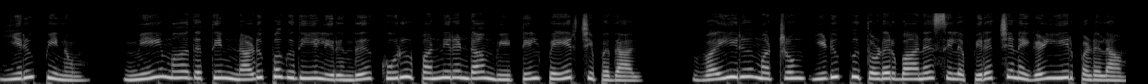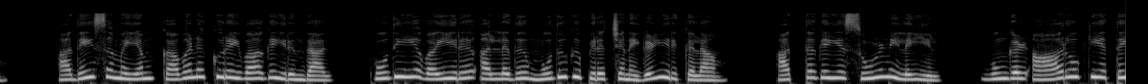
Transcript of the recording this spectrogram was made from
இருப்பினும் மே மாதத்தின் நடுப்பகுதியில் இருந்து குரு பன்னிரண்டாம் வீட்டில் பெயர்ச்சிப்பதால் வயிறு மற்றும் இடுப்பு தொடர்பான சில பிரச்சினைகள் ஏற்படலாம். அதே சமயம் கவனக்குறைவாக இருந்தால் புதிய வயிறு அல்லது முதுகு பிரச்சனைகள் இருக்கலாம். அத்தகைய சூழ்நிலையில் உங்கள் ஆரோக்கியத்தை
